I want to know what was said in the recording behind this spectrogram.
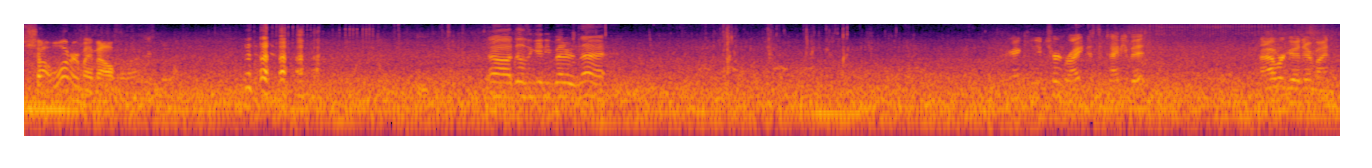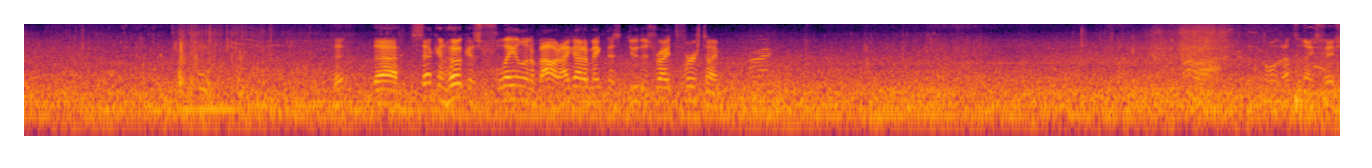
Shot water in my mouth. No, it doesn't get any better than that. Grant, can you turn right just a tiny bit? Ah, we're good. Never mind. The, the second hook is flailing about. I got to make this do this right the first time. All right. Oh, that's a nice fish.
